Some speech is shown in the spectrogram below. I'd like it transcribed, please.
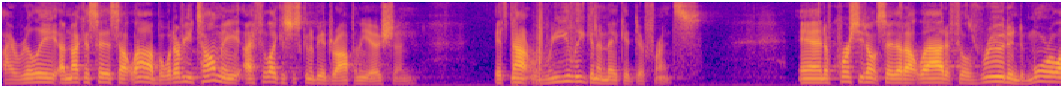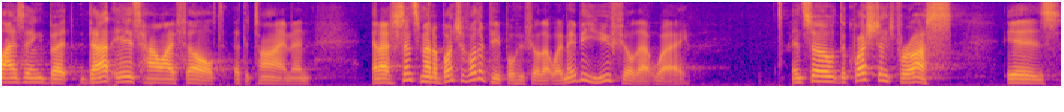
I really, I'm not going to say this out loud, but whatever you tell me, I feel like it's just going to be a drop in the ocean. It's not really going to make a difference. And of course, you don't say that out loud. It feels rude and demoralizing, but that is how I felt at the time. And, and I've since met a bunch of other people who feel that way. Maybe you feel that way. And so the question for us is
